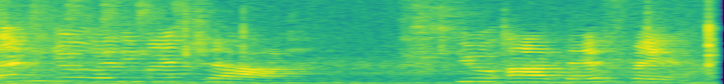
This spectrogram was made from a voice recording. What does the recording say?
Thank you very much. ah. You are best friend.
